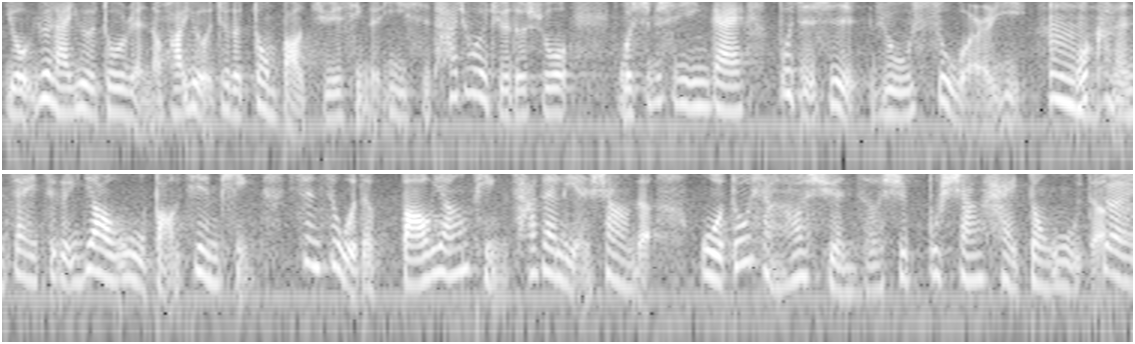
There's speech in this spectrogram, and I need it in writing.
有越来越多人的话，又有这个动保觉醒的意识，他就会觉得说，我是不是应该不只是如素而已？嗯，我可能在这个药物、保健品，甚至我的保养品擦在脸上的，我都想要选择是不伤害动物的。对，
